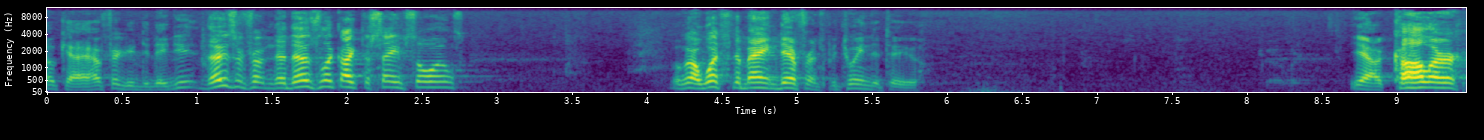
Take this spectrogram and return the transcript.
Okay, I figured you did. Those are from, those look like the same soils? Okay, what's the main difference between the two? Yeah, color.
